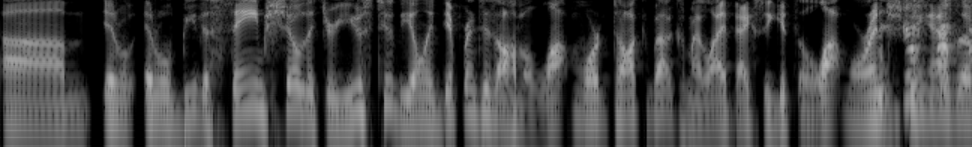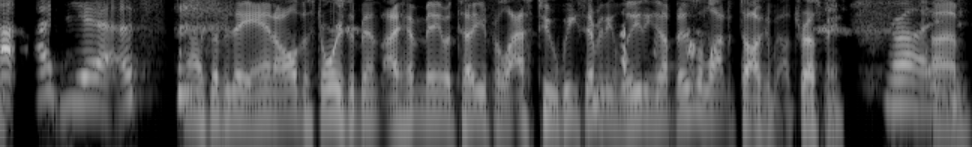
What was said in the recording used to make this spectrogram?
Um, it will it will be the same show that you're used to. The only difference is I'll have a lot more to talk about because my life actually gets a lot more interesting as of yes. as of today. And all the stories have been I haven't been able to tell you for the last two weeks. Everything leading up, there's a lot to talk about. Trust me. Right. Um,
